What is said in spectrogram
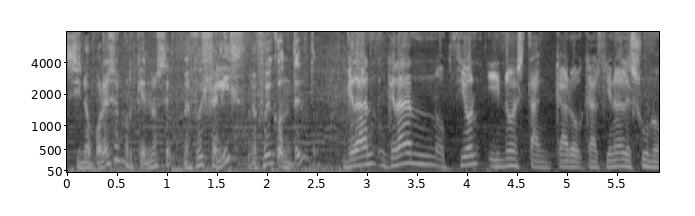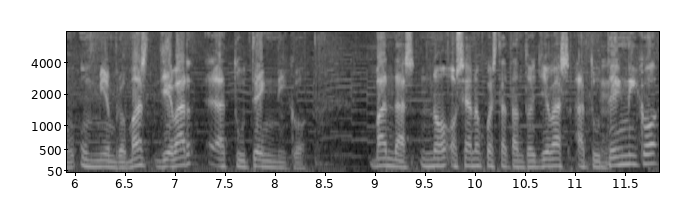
sino por eso, porque no sé, me fui feliz, me fui contento. Gran, gran opción y no es tan caro, que al final es uno, un miembro más. Llevar a tu técnico. Bandas, no, o sea, no cuesta tanto. Llevas a tu Mm. técnico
